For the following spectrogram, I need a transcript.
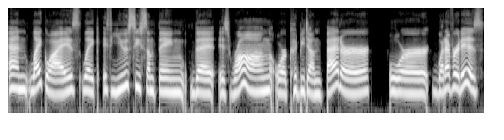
And likewise, like if you see something that is wrong or could be done better or whatever it is,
